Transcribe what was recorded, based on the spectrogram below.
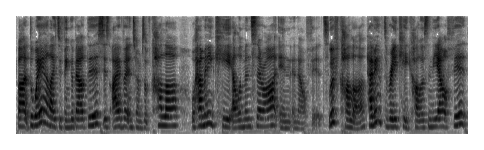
But the way I like to think about this is either in terms of color or how many key elements there are in an outfit. With color, having three key colors in the outfit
